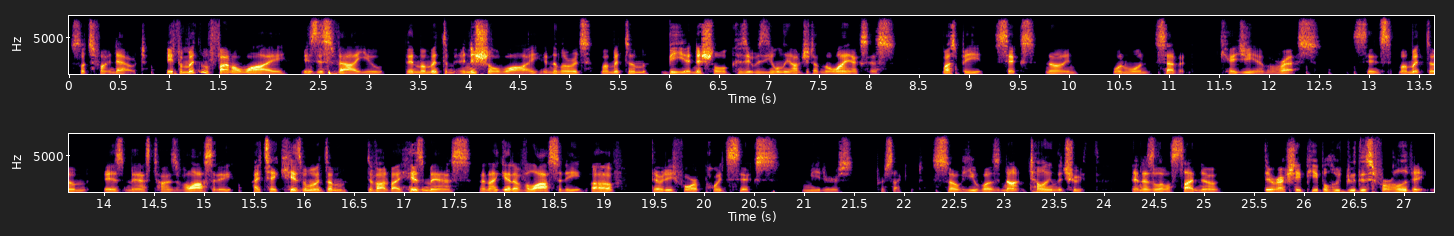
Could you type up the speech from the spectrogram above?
So let's find out. If momentum final y is this value, then momentum initial y, in other words, momentum b initial, because it was the only object on the y-axis, must be 69117 kg over s. Since momentum is mass times velocity, I take his momentum divided by his mass, and I get a velocity of 34.6 meters per second. So he was not telling the truth. And as a little side note, there are actually people who do this for a living,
